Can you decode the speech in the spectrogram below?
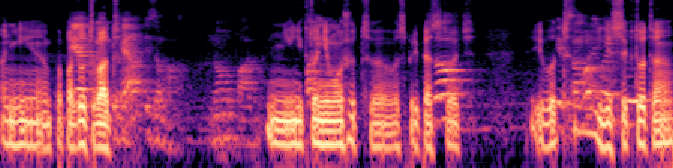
они попадут в ад. to hell is a must. No father. Ни- никто не может э, воспрепятствовать. И вот если кто-то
